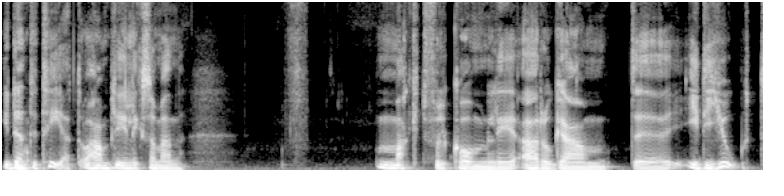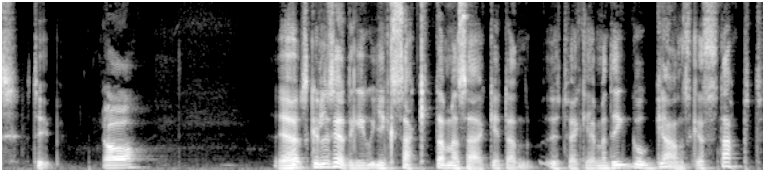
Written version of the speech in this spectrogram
identitet och han blir liksom en maktfullkomlig, arrogant eh, idiot typ. ja. Jag skulle säga att det gick sakta men säkert den utvecklingen. Men det går ganska snabbt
